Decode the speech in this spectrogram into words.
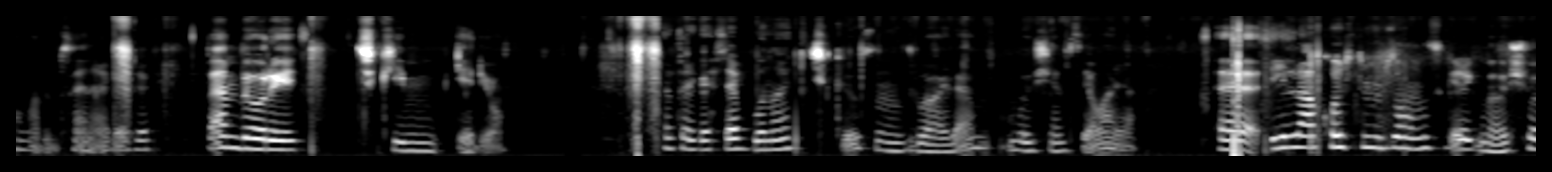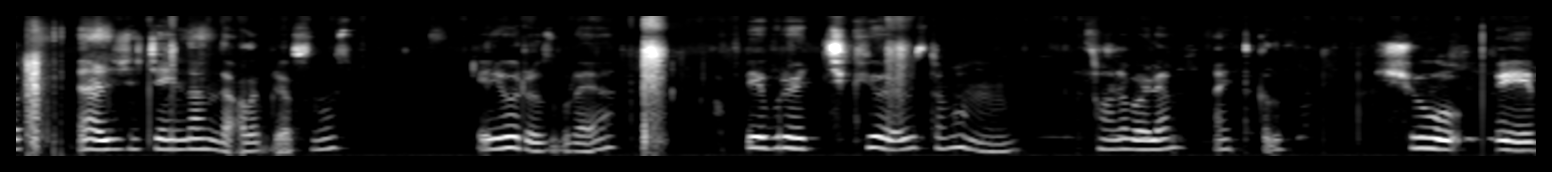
Olmadı bir saniye arkadaşlar. Ben bir oraya çıkayım geliyorum. Evet arkadaşlar buna çıkıyorsunuz böyle. Bu şemsiye var ya. Ee, illa kostümümüz olması gerekmiyor. Şu enerji çiçeğinden de alabiliyorsunuz. Geliyoruz buraya. Bir buraya çıkıyoruz tamam mı? Sonra böyle ay tıkalım. Şu e,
